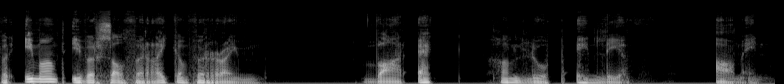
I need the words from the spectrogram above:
vir iemand iewers sal verryk en verruim waar ek gaan loop en leef. Amen.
